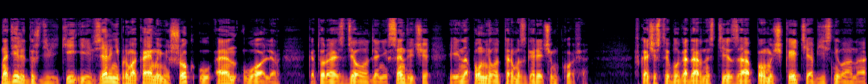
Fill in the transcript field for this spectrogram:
надели дождевики и взяли непромокаемый мешок у Энн Уоллер — которая сделала для них сэндвичи и наполнила термос горячим кофе. В качестве благодарности за помощь Кэти, объяснила она,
